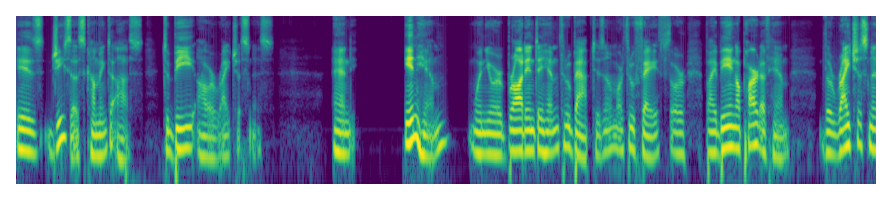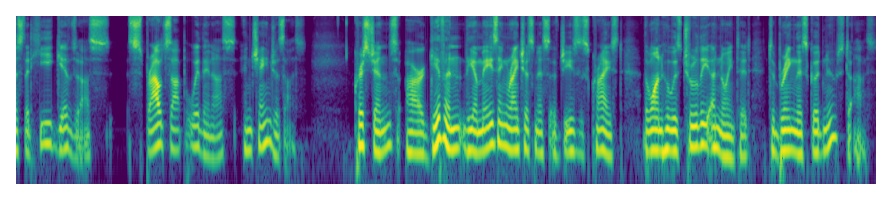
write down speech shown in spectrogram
is Jesus coming to us to be our righteousness. And in Him, when you're brought into Him through baptism or through faith or by being a part of Him, the righteousness that He gives us sprouts up within us and changes us. Christians are given the amazing righteousness of Jesus Christ, the one who was truly anointed to bring this good news to us.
